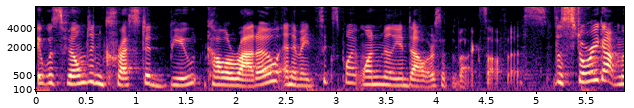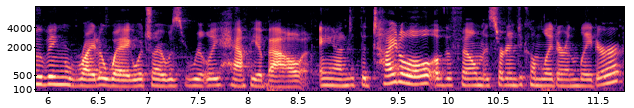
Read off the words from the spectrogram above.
It was filmed in Crested Butte, Colorado, and it made $6.1 million at the box office. The story got moving right away, which I was really happy about, and the title of the film is starting to come later and later.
